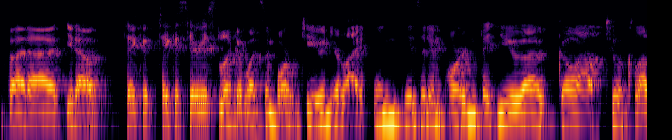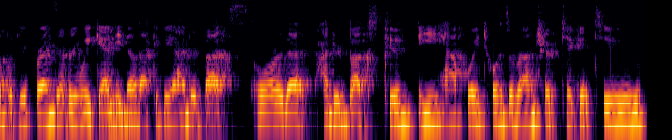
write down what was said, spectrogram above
but uh, you know, take a take a serious look at what's important to you in your life, and is it important that you uh, go out to a club with your friends every weekend? You know, that could be a hundred bucks, or that hundred bucks could be halfway towards a round trip ticket to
